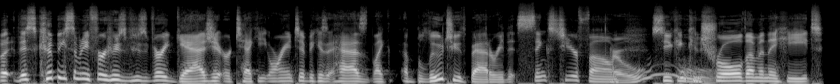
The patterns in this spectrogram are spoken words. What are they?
But this could be somebody for who's who's very gadget or techie oriented because it has like a Bluetooth battery that syncs to your phone, so you can control them in the heat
